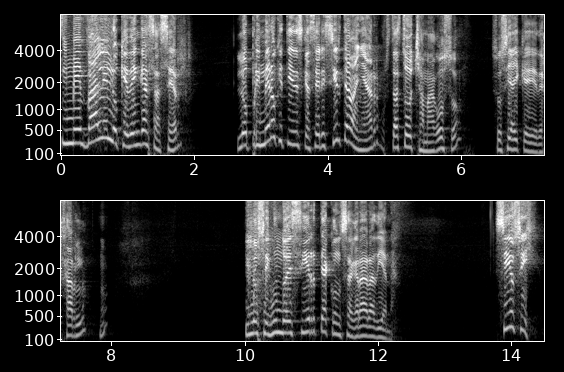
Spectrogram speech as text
y me vale lo que vengas a hacer. Lo primero que tienes que hacer es irte a bañar, estás todo chamagoso, eso sí hay que dejarlo, ¿no? Y lo segundo es irte a consagrar a Diana. Sí o sí.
